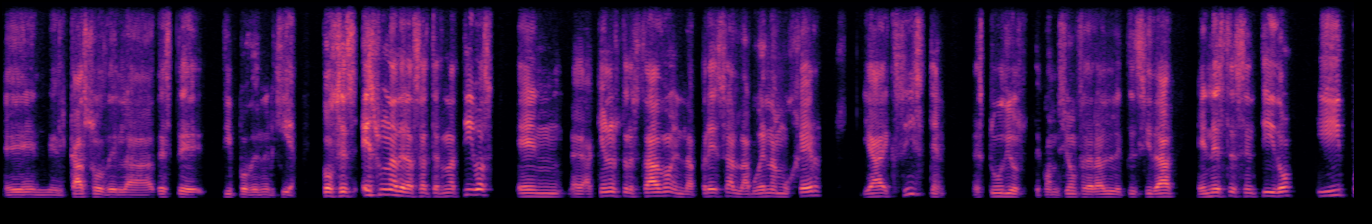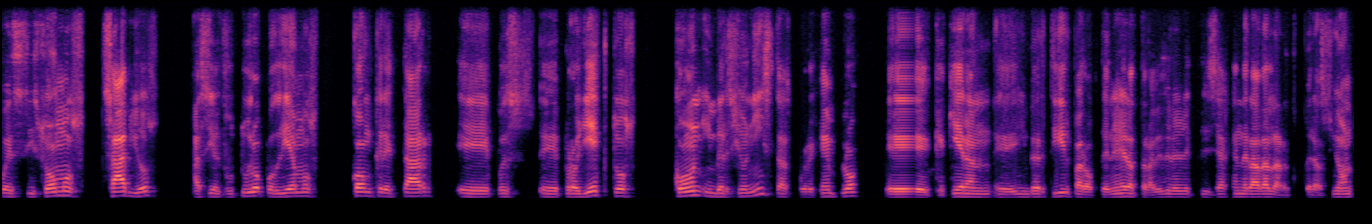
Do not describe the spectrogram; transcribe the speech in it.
en el caso de, la, de este tipo de energía. Entonces, es una de las alternativas. En, eh, aquí en nuestro estado, en la presa La Buena Mujer, ya existen estudios de Comisión Federal de Electricidad en este sentido y pues si somos sabios, hacia el futuro podríamos concretar eh, pues, eh, proyectos con inversionistas, por ejemplo, eh, que quieran invertir para obtener a través de la electricidad generada la recuperación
